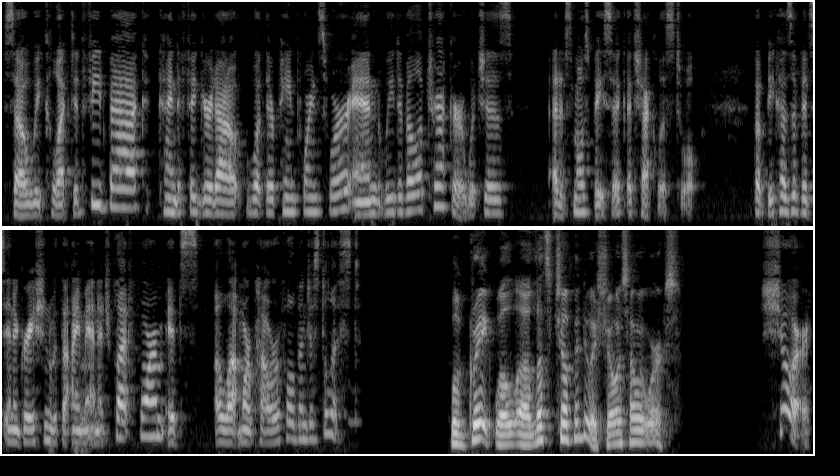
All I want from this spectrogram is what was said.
So, we collected feedback, kind of figured out what their pain points were, and we developed Tracker, which is, at its most basic, a checklist tool. But because of its integration with the iManage platform, it's a lot more powerful than just a list. Well, great. Well, uh, let's jump into it. Show us how it works. Sure.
